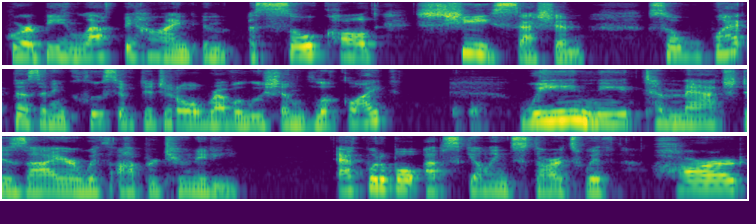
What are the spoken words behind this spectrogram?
who are being left behind in a so-called shecession. So what does an inclusive digital revolution look like? We need to match desire with opportunity. Equitable upskilling starts with hard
